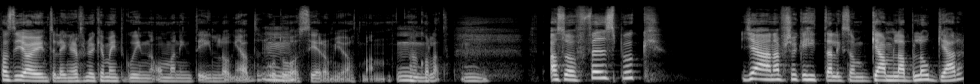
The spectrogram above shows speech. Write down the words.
fast det gör jag inte längre för nu kan man inte gå in om man inte är inloggad och då ser de ju att man har kollat. Alltså Facebook, gärna försöka hitta liksom gamla bloggar,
